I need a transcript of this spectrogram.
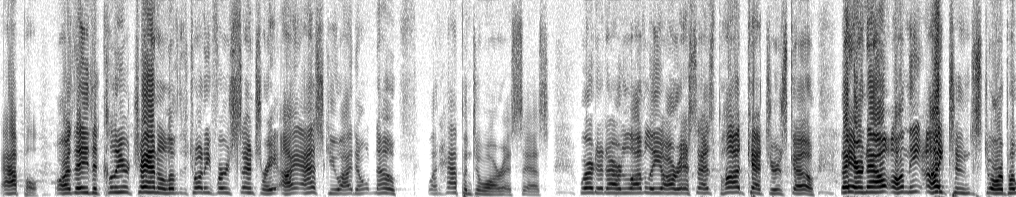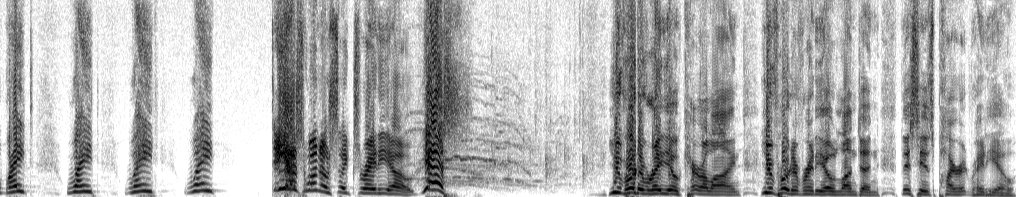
Apple, are they the clear channel of the 21st century? I ask you, I don't know. What happened to RSS? Where did our lovely RSS podcatchers go? They are now on the iTunes store. But wait, wait, wait, wait. DS 106 Radio. Yes! You've heard of Radio Caroline. You've heard of Radio London. This is pirate radio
